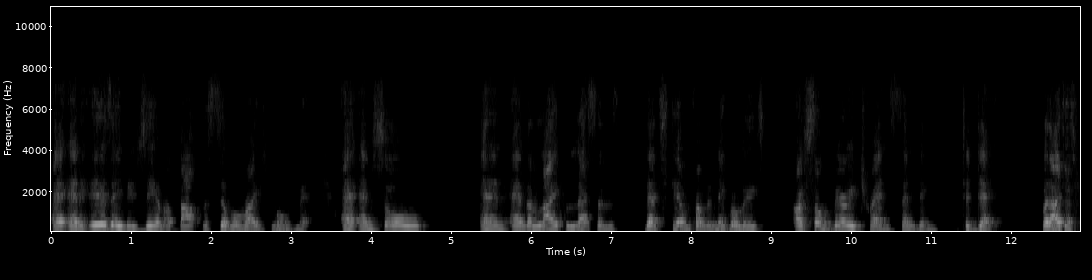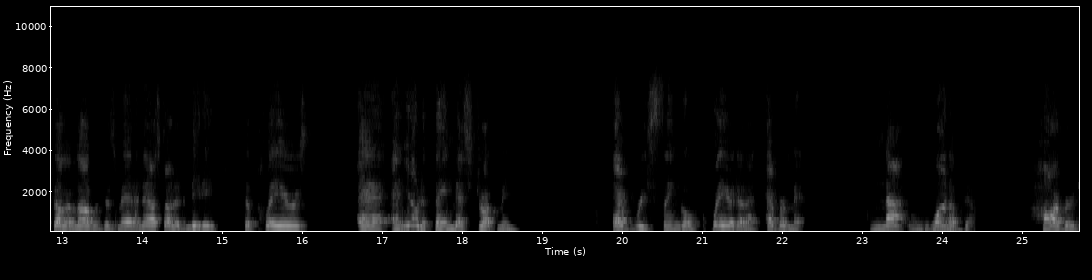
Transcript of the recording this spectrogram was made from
And, and it is a museum about the civil rights movement. And, and so and and the life lessons that stem from the Negro Leagues are so very transcending today. But I just fell in love with this man, and then I started meeting the players, and and you know the thing that struck me, every single player that I ever met, not one of them harbored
